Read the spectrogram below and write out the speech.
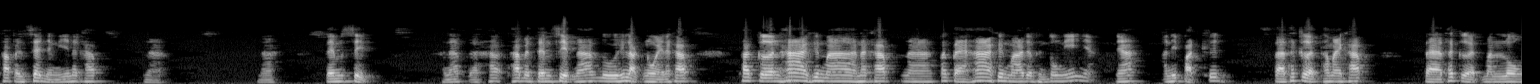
ถ้าเป็นเส้นอย่างนี้นะครับนะนะ เต็มสิบ นะแต่ถ้าถ้าเป็นเต็มสิบนะดูที่หลักหน่วยนะครับ ถ้าเกินห้าขึ้นมานะครับนะตั้งแต่ห้าขึ้นมาจนถึงตรงนี้เนี่ยนะอันนี้ปัดขึ้น แต่ถ้าเกิดทำไมครับ แต่ถ้าเกิดมันลง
